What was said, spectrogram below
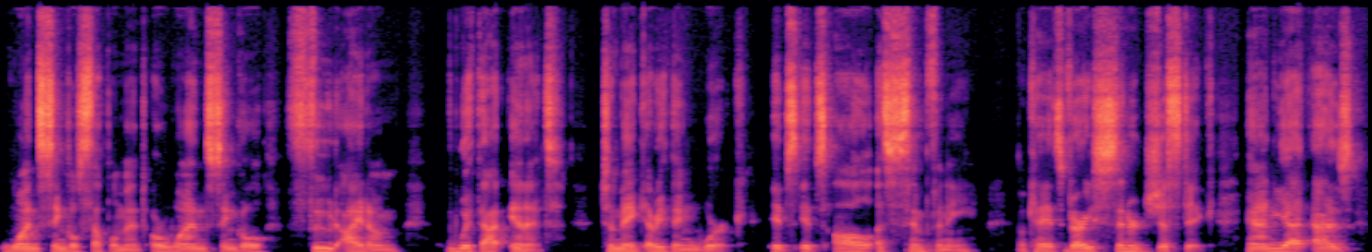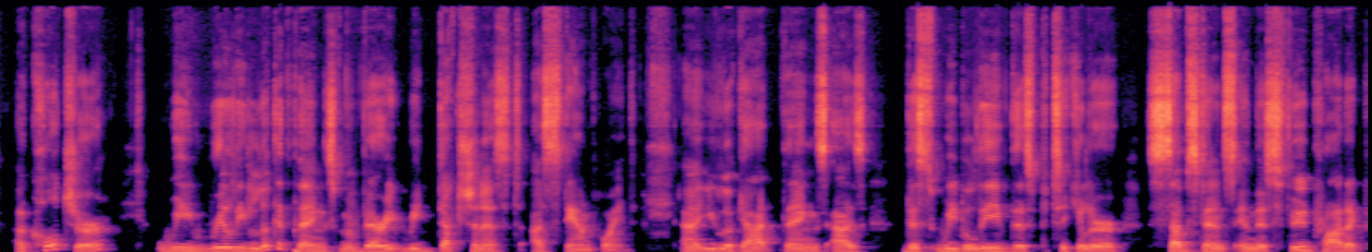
one single supplement or one single food item with that in it to make everything work. It's it's all a symphony. Okay, it's very synergistic. And yet as a culture, we really look at things from a very reductionist uh, standpoint. Uh, you look at things as this we believe this particular substance in this food product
